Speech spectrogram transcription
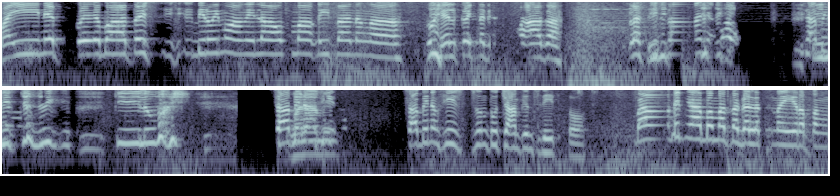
Mainit, Kuya Butters. Biruin mo, ngayon lang ako makakita ng uh, Hellkite na maaga. Plus, init, isa niya. Sabi init siya si Kilo Mash. Sabi ng, si, sabi ng Season 2 Champions dito, bakit nga ba matagal at mahirap ang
